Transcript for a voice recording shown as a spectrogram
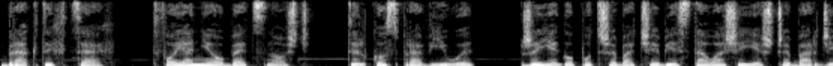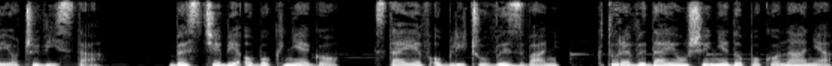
Brak tych cech, Twoja nieobecność, tylko sprawiły, że jego potrzeba Ciebie stała się jeszcze bardziej oczywista. Bez Ciebie obok niego staje w obliczu wyzwań, które wydają się nie do pokonania,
